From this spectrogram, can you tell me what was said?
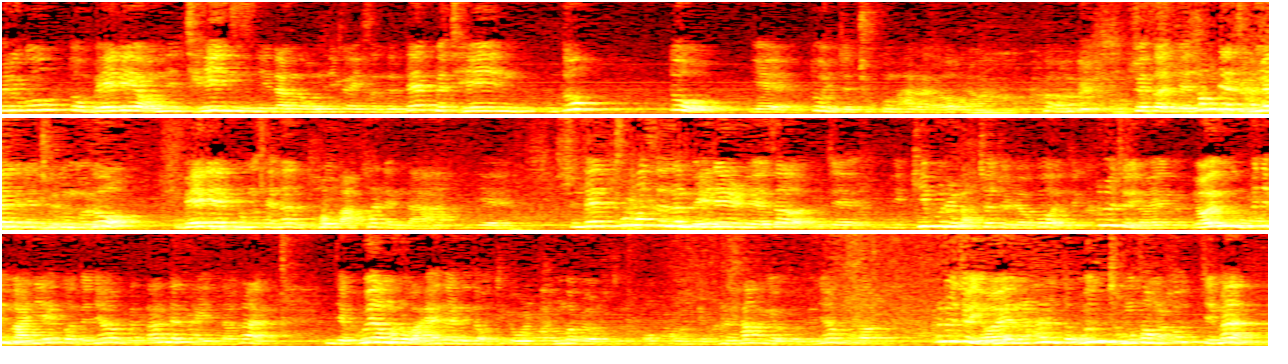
그리고 또 메리의 언니 제인이라는 언니가 있었는데 그 제인도 또 예, 또 이제 죽고 말아요. 그래서 이제 형제 자매들의 죽음으로 메리의 병세는 더욱 악화된다. 예. 근데 토마스는 메리를 위해서 이제 이 기분을 맞춰주려고 이제 크루즈 여행, 여행도 흔히 많이 했거든요. 딴 데 가 있다가 이제 고향으로 와야 되는데 어떻게 올 방법이 없, 없고 이제 그런 상황이었거든요. 그래서 크루즈 여행을 하는데 온 정성을 쏟지만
